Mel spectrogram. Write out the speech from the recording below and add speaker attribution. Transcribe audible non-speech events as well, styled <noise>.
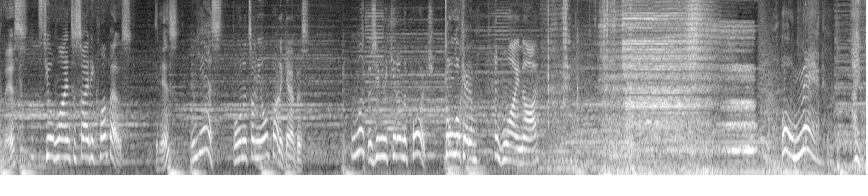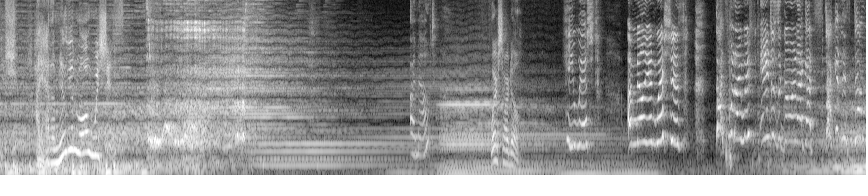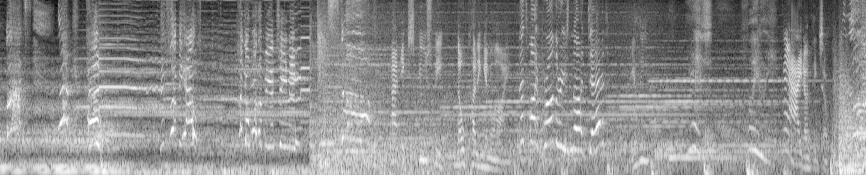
Speaker 1: this. It's the old Lion Society clubhouse.
Speaker 2: It is?
Speaker 1: Well, yes, the one that's on the old part of campus. Look, there's even a kid on the porch.
Speaker 2: Don't look at him. <laughs>
Speaker 1: And why not?
Speaker 2: Oh, man.
Speaker 3: I wish I had a million more wishes.
Speaker 4: I'm out.
Speaker 1: Where's Sardo?
Speaker 4: He wished a million wishes. That's what I wished ages ago, and I got stuck in this dumb box. Look!
Speaker 3: Help! Please let me out! I don't want to be a genie!
Speaker 4: Stop!
Speaker 5: Uh, excuse me, no cutting in line.
Speaker 4: That's my brother. He's not dead.
Speaker 5: Really?
Speaker 4: Yes. Finally.
Speaker 5: Yeah, I don't think so.
Speaker 4: No!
